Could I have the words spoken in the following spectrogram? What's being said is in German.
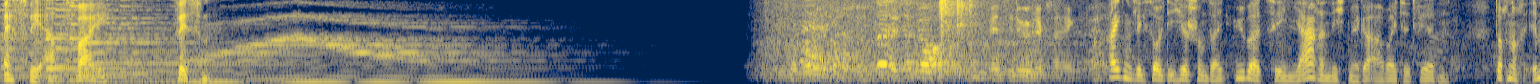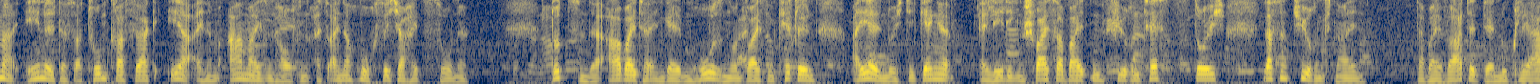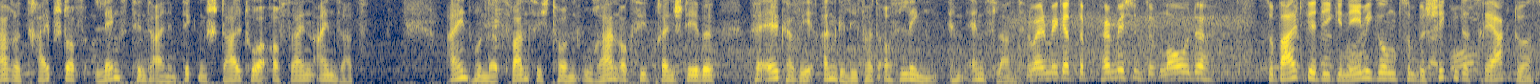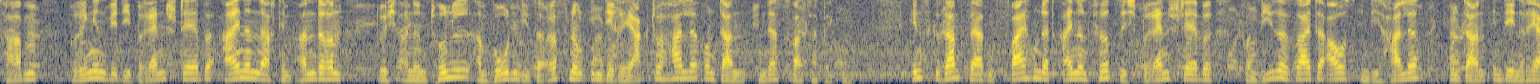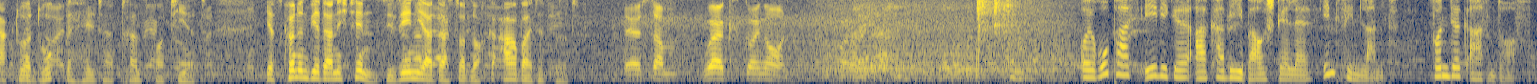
SWR 2 Wissen. Eigentlich sollte hier schon seit über zehn Jahren nicht mehr gearbeitet werden. Doch noch immer ähnelt das Atomkraftwerk eher einem Ameisenhaufen als einer Hochsicherheitszone. Dutzende Arbeiter in gelben Hosen und weißen Kitteln eilen durch die Gänge, erledigen Schweißarbeiten, führen Tests durch, lassen Türen knallen. Dabei wartet der nukleare Treibstoff längst hinter einem dicken Stahltor auf seinen Einsatz. 120 Tonnen Uranoxidbrennstäbe per Lkw angeliefert aus Lingen im Emsland. Sobald wir die Genehmigung zum Beschicken des Reaktors haben, bringen wir die Brennstäbe einen nach dem anderen durch einen Tunnel am Boden dieser Öffnung in die Reaktorhalle und dann in das Wasserbecken. Insgesamt werden 241 Brennstäbe von dieser Seite aus in die Halle und dann in den Reaktordruckbehälter transportiert. Jetzt können wir da nicht hin. Sie sehen ja, dass dort noch gearbeitet wird. Europas ewige AKW-Baustelle in Finnland von Dirk Asendorf.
